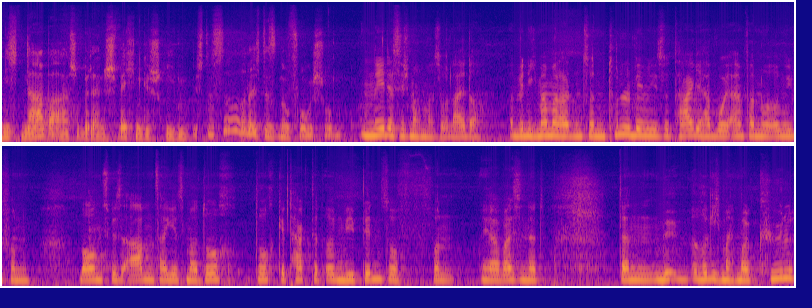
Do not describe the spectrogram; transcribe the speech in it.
Nicht nahbar hast du über deinen Schwächen geschrieben. Ist das so oder ist das nur vorgeschoben? Nee, das ist manchmal so, leider. Wenn ich manchmal halt in so einem Tunnel bin, wenn ich so Tage habe, wo ich einfach nur irgendwie von morgens bis abends, sage ich jetzt mal, durch, durchgetaktet irgendwie bin, so von, ja, weiß ich nicht, dann wirklich manchmal kühl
